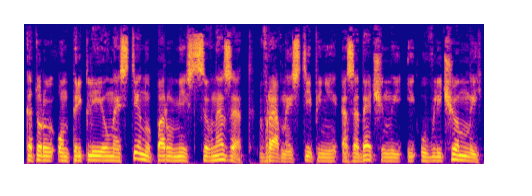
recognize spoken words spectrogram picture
которую он приклеил на стену пару месяцев назад, в равной степени озадаченный и увлеченный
